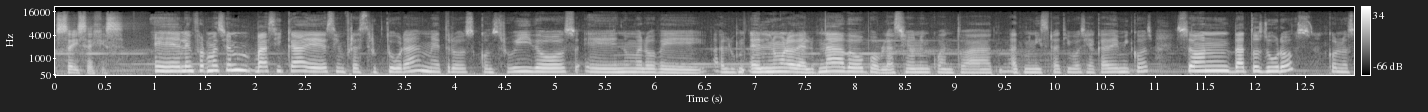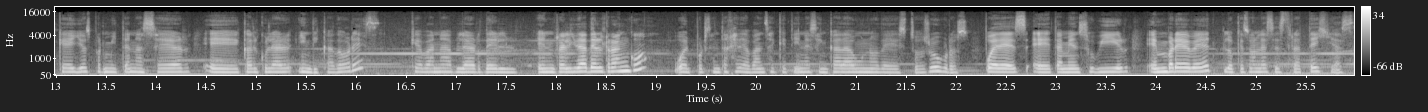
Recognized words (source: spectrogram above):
seis ejes? Eh, la información básica es infraestructura, metros construidos, eh, número de el número de alumnado, población en cuanto a administrativos y académicos. Son datos duros con los que ellos permiten hacer, eh, calcular indicadores que van a hablar del, en realidad del rango o el porcentaje de avance que tienes en cada uno de estos rubros. Puedes eh, también subir en breve lo que son las estrategias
